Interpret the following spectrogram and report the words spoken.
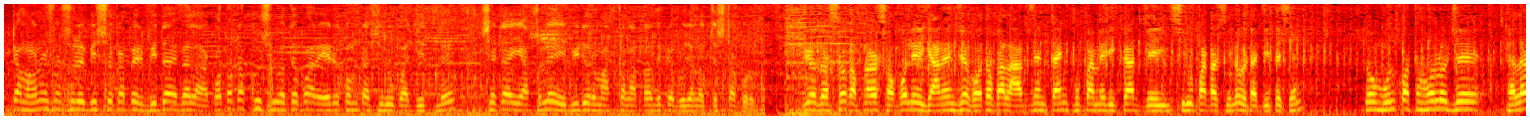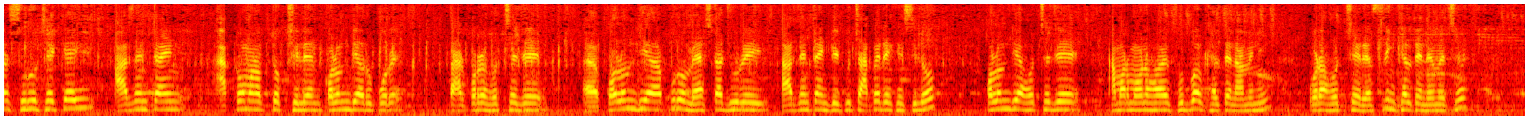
একটা মানুষ আসলে বিশ্বকাপের বিদায় বেলা কতটা খুশি হতে পারে এরকমটা শিরোপা জিতলে সেটাই আসলে এই ভিডিওর মাঝখানে আপনাদেরকে বোঝানোর চেষ্টা করব। প্রিয় দর্শক, আপনারা সকলেই জানেন যে গতকাল আর্জেন্টাইন কোপা আমেরিকার যেই শিরোপাটা ছিল ওটা জিতেছেন। তো মূল কথা হলো যে খেলার শুরু থেকেই আর্জেন্টাইন আক্রমণাত্মক ছিলেন কলম্বিয়ার উপরে। তারপরে হচ্ছে যে কলম্বিয়া পুরো ম্যাচটা জুড়েই আর্জেন্টাইনকে একটু চাপে রেখেছিল। কলম্বিয়া হচ্ছে যে, আমার মনে হয় ফুটবল খেলতে নামেনি। ওরা হচ্ছে রেসলিং খেলতে নেমেছে।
